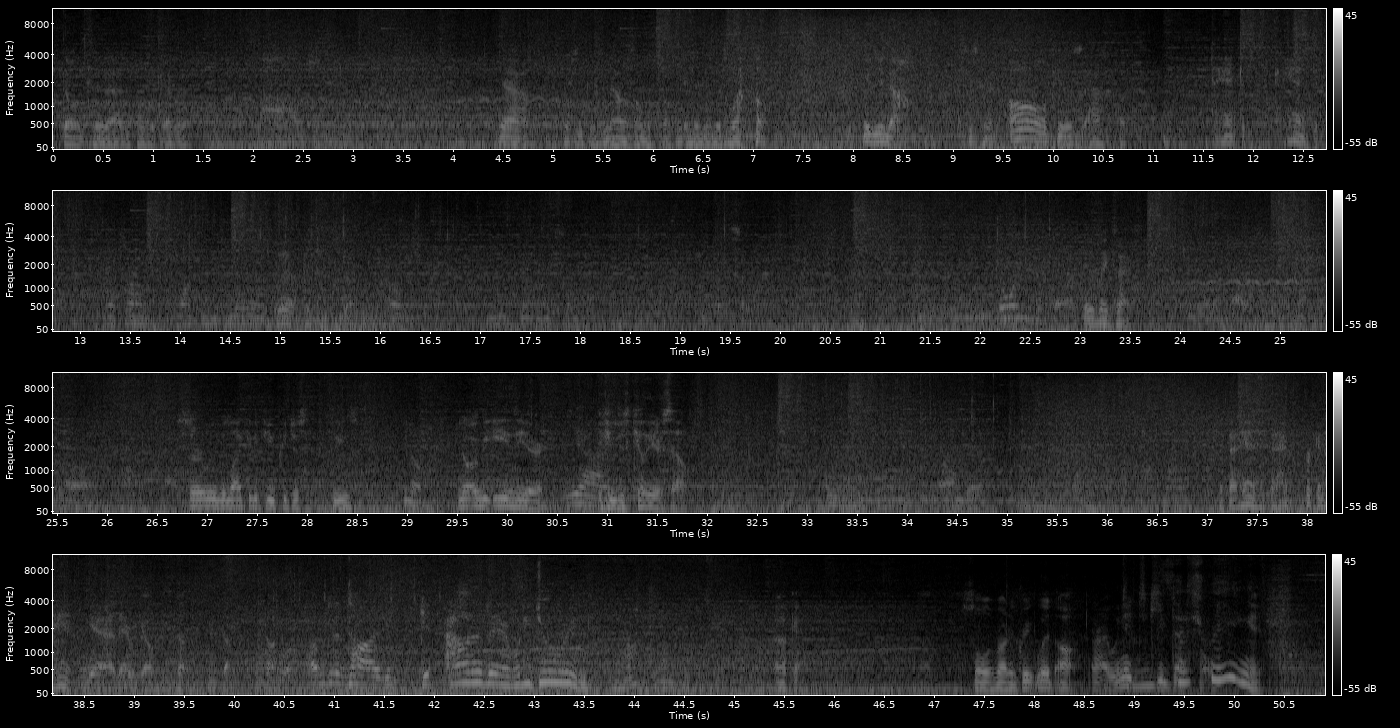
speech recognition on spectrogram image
Don't say that in public ever. Yeah, especially because now it's the fucking internet as well. But you know, it's just gonna. Oh, okay, this is ass. Okay. Hand, get the fucking hand, get That's what I'm fucking doing. Yeah, get the. Oh shit. Let me kill myself. So, Don't even die. it- exactly. Sir, we would like it if you could just please, you know, you know, it would be easier Yeah. if you just kill yourself. I'm Hit that hand, hit that freaking hand. Yeah, there we go. He's done. He's done. He's done. I'm gonna die. Get out of there. What are you doing? Okay. Soul of Rotted Greatwood. Oh. Alright, we need to keep that That's soul. ring it.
